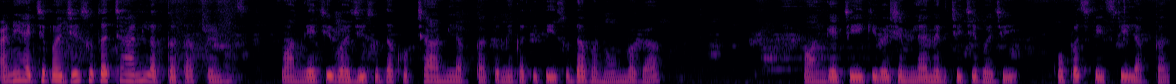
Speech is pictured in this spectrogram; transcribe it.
आणि ह्याची भजीसुद्धा छान लागतात फ्रेंड्स वांग्याची भजीसुद्धा खूप छान लागतात. तुम्ही कधी तीसुद्धा बनवून बघा. वांग्याची किंवा शिमला मिरचीची भजी खूपच टेस्टी लागतात.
